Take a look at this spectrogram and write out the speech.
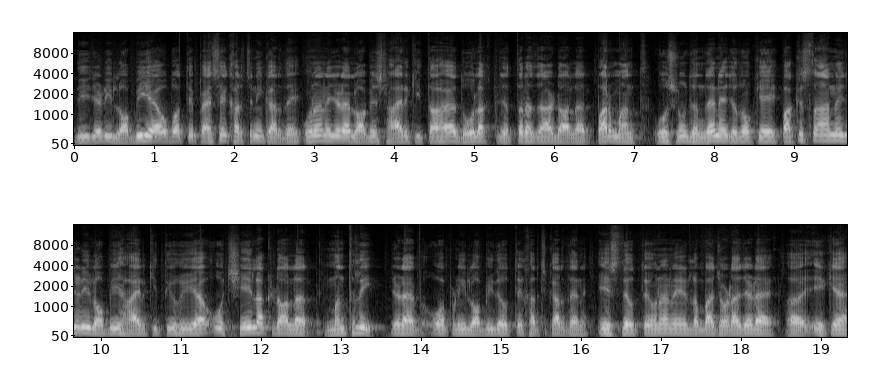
ਦੀ ਜਿਹੜੀ ਲੌਬੀ ਹੈ, ਉਹ ਬਹੁਤੇ ਪੈਸੇ ਖਰਚ ਨਹੀਂ ਕਰਦੇ। ਉਹਨਾਂ ਨੇ ਜਿਹੜਾ ਲੌਬਿਸਟ ਹਾਇਰ ਕੀਤਾ ਹੋਇਆ 275000 ਡਾਲਰ ਪਰ ਮੰਥ ਉਸ ਨੂੰ ਦਿੰਦੇ ਨੇ, ਜਦੋਂ ਕਿ ਪਾਕਿਸਤਾਨ ਨੇ ਜਿਹੜੀ ਲੌਬੀ ਹਾਇਰ ਕੀਤੀ ਹੋਈ ਹੈ, ਉਹ 6 ਲੱਖ ਡਾਲਰ ਮੰਥਲੀ ਜਿਹੜਾ ਹੈ ਉਹ ਆਪਣੀ ਲੌਬੀ ਦੇ ਉੱਤੇ ਖਰਚ ਕਰਦੇ ਨੇ ਇਸ ਦੇ ਉੱਤੇ ਉਹਨਾਂ ਨੇ ਲੰਬਾ ਚੌੜਾ ਜਿਹੜਾ ਹੈ ਅ, ਇਹ ਕਿਹਾ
